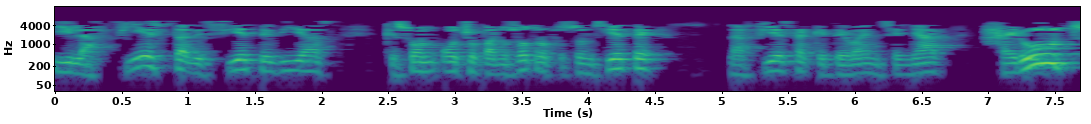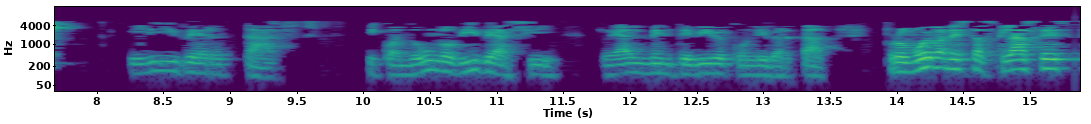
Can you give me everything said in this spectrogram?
y la fiesta de siete días, que son ocho para nosotros, que son siete, la fiesta que te va a enseñar Jerut, libertad. Y cuando uno vive así, realmente vive con libertad. Promuevan estas clases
